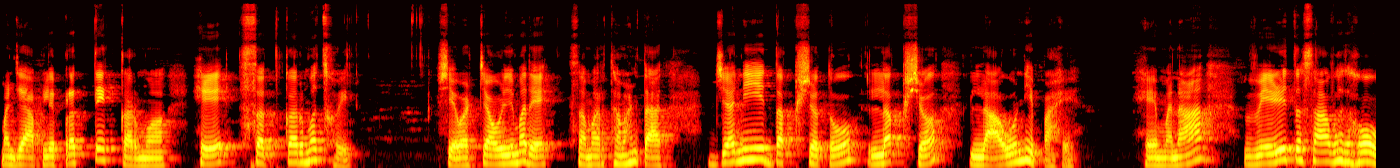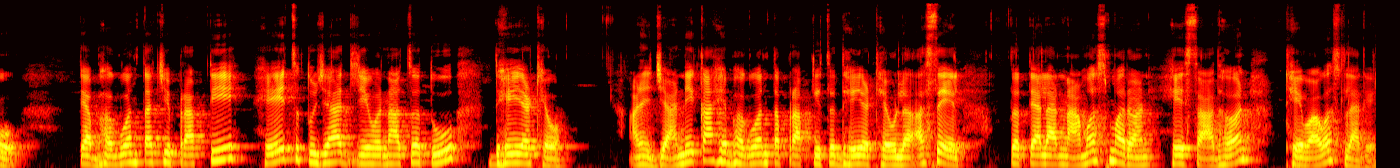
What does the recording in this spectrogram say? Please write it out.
म्हणजे आपले प्रत्येक कर्म हे सत्कर्मच होईल. शेवटच्या ओळीमध्ये समर्थ म्हणतात जनी दक्षतो लक्ष लावून पाहे. हे म्हणा वेळीत सावध हो. त्या भगवंताची प्राप्ती हेच तुझ्या जीवनाचं तू ध्येय ठेव. आणि ज्याने का हे भगवंत प्राप्तीचं ध्येय ठेवलं असेल तर त्याला नामस्मरण हे साधन ठेवावंच लागेल.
